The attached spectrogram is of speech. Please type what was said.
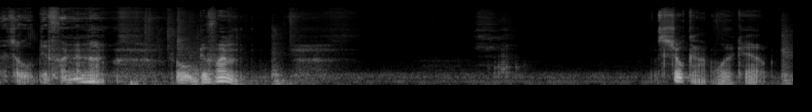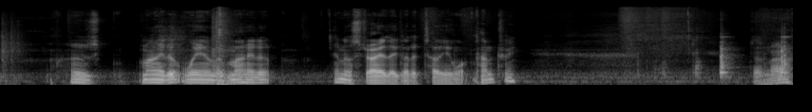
it's all different, isn't it? It's all different. Still can't work out who's made it, where they've made it. In Australia, they've got to tell you what country. Don't know.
